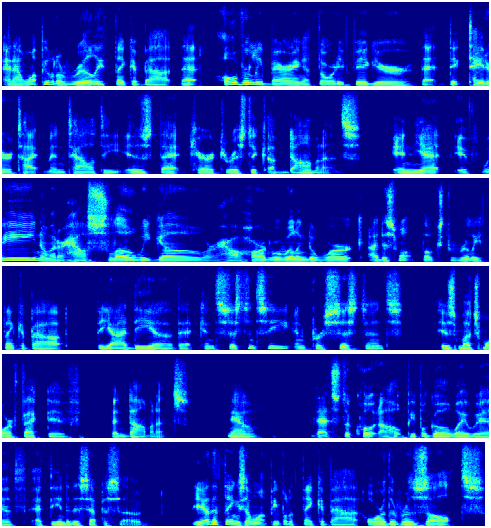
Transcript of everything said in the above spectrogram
And I want people to really think about that overly bearing authority figure, that dictator type mentality is that characteristic of dominance. And yet, if we, no matter how slow we go or how hard we're willing to work, I just want folks to really think about the idea that consistency and persistence is much more effective than dominance. Now, that's the quote I hope people go away with at the end of this episode. The other things I want people to think about are the results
